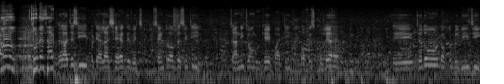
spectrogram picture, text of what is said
ਸੋ ਤੁਹਾਡਾ ਸਰ ਅੱਜ ਅਸੀਂ ਪਟਿਆਲਾ ਸ਼ਹਿਰ ਦੇ ਵਿੱਚ ਸੈਂਟਰ ਆਫ ਦਾ ਸਿਟੀ ਚਾਂਦੀ ਚੌਂਕ ਵਿਖੇ ਪਾਰਟੀ ਆਫਿਸ ਖੋਲ੍ਹਿਆ ਹੈ ਤੇ ਜਦੋਂ ਡਾਕਟਰ ਬਲਬੀਰ ਜੀ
